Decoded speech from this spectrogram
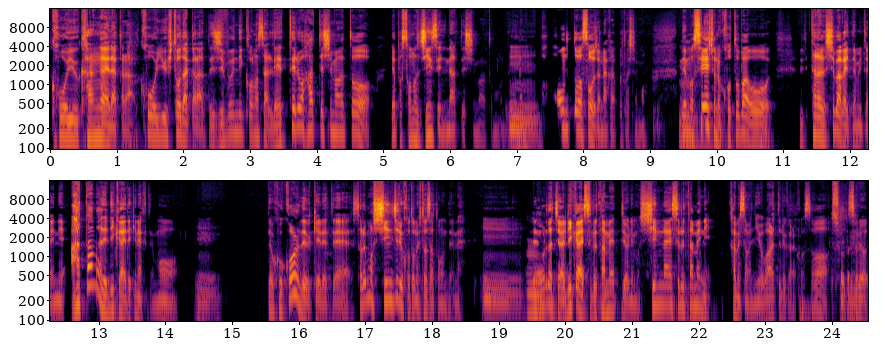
こういう考えだから、こういう人だからって自分にこのさ、レッテルを貼ってしまうと、やっぱその人生になってしまうと思うんだよね。うん本当はそうじゃなかったとしても。でもうん聖書の言葉を、ただ柴が言ったみたいに頭で理解できなくても、うん。でも心で受け入れて、それも信じることの一つだと思うんだよね。うん。うん。で俺たちは理解するためってよりも信頼するために神様に呼ばれてるからこそ、そね。それを、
